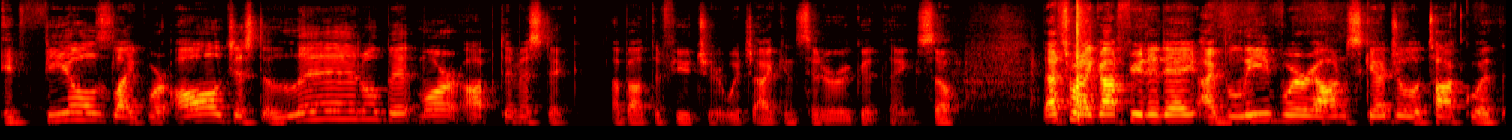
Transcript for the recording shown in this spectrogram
it feels like we're all just a little bit more optimistic about the future, which I consider a good thing. So that's what I got for you today. I believe we're on schedule to talk with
